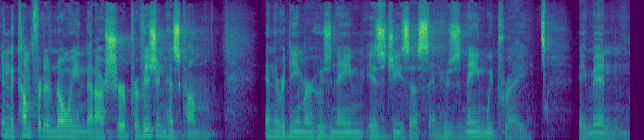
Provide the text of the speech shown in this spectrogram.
in the comfort of knowing that our sure provision has come in the Redeemer whose name is Jesus and whose name we pray. Amen.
